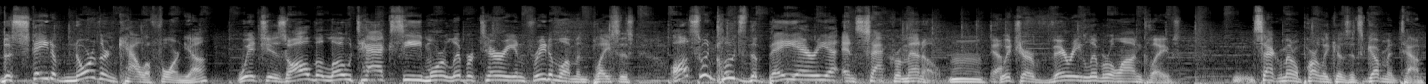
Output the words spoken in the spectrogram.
the state of Northern California, which is all the low taxy, more libertarian, freedom loving places, also includes the Bay Area and Sacramento, mm. which are very liberal enclaves. Sacramento partly because it's a government town.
